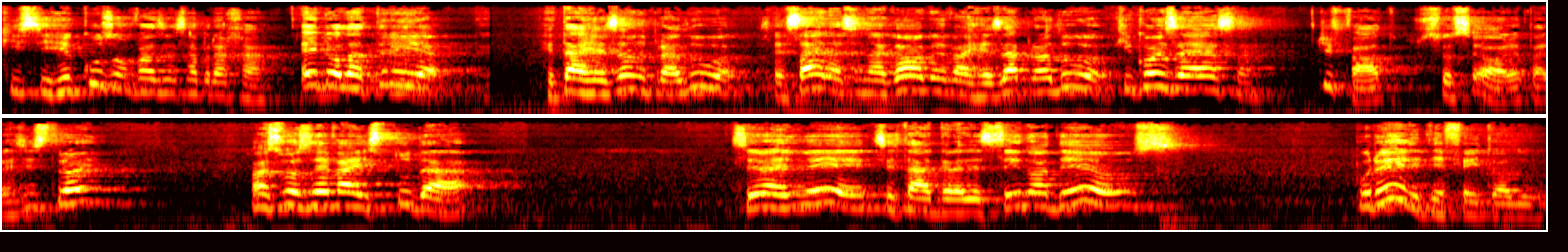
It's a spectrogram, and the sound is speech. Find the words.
que se recusam a fazer essa brachá. Idolatria! Você está rezando para a lua? Você sai da sinagoga e vai rezar para a lua? Que coisa é essa? De fato, se você olha, parece estranho. Mas se você vai estudar, você vai ver que você está agradecendo a Deus por ele ter feito a lua.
